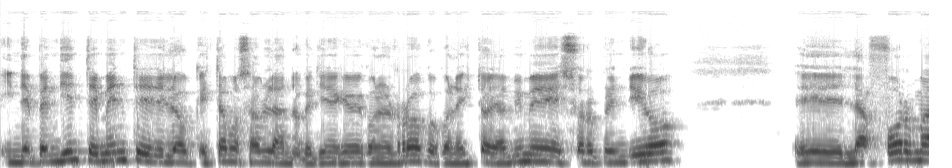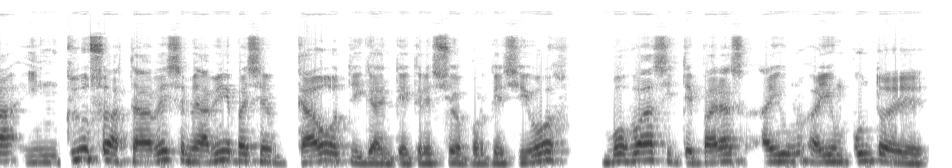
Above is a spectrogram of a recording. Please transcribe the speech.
independientemente de lo que estamos hablando, que tiene que ver con el rock o con la historia, a mí me sorprendió eh, la forma, incluso hasta a veces a mí me parece caótica en que creció, porque si vos, vos vas y te parás, hay un, hay un punto de,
